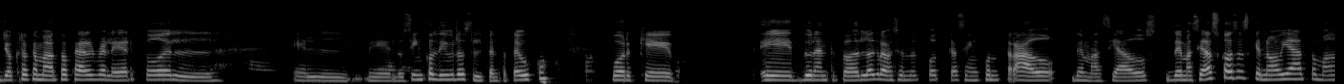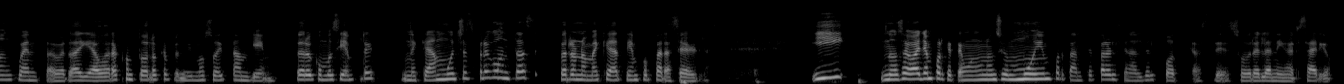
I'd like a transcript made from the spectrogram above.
yo creo que me va a tocar releer todo el, el, eh, los cinco libros del Pentateuco, porque eh, durante toda la grabación del podcast he encontrado demasiados, demasiadas cosas que no había tomado en cuenta, ¿verdad? Y ahora con todo lo que aprendimos hoy también. Pero como siempre, me quedan muchas preguntas, pero no me queda tiempo para hacerlas. Y no se vayan porque tengo un anuncio muy importante para el final del podcast sobre el aniversario.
